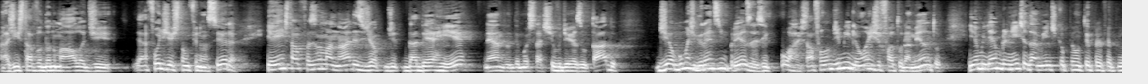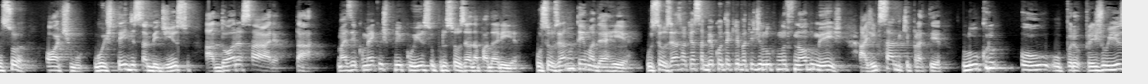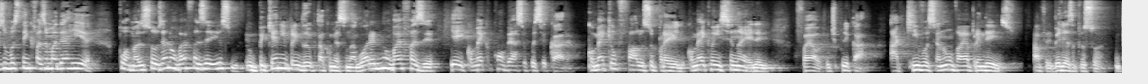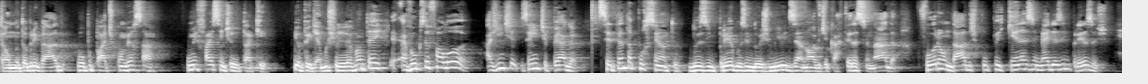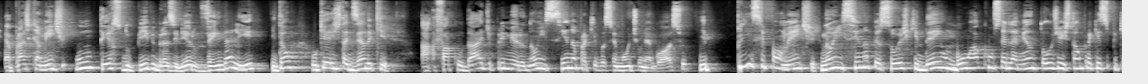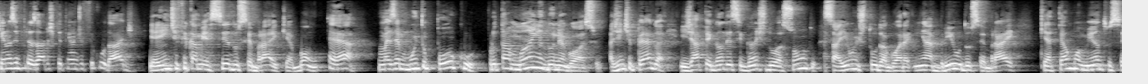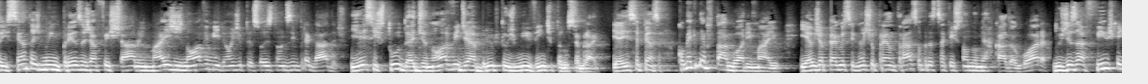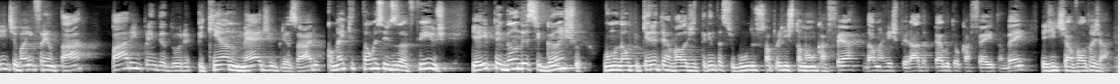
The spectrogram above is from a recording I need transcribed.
a gente estava dando uma aula de. É, foi de gestão financeira, e aí a gente estava fazendo uma análise de, de, da DRE, né, do demonstrativo de resultado, de algumas grandes empresas. E, porra, estava falando de milhões de faturamento. E eu me lembro nitidamente que eu perguntei para ele, professor, ótimo, gostei de saber disso, adoro essa área. Tá, mas e como é que eu explico isso para o seu Zé da padaria? O seu Zé não tem uma DRE. O seu Zé só quer saber quanto é que ele vai ter de lucro no final do mês. A gente sabe que para ter lucro ou o prejuízo, você tem que fazer uma DRE. Pô, mas o seu Zé não vai fazer isso. O pequeno empreendedor que está começando agora, ele não vai fazer. E aí, como é que eu converso com esse cara? Como é que eu falo isso para ele? Como é que eu ensino a ele? Ele, Rafael, deixa eu te explicar. Aqui você não vai aprender isso. Ah, eu falei, beleza, professor. Então, muito obrigado. Vou pro pátio conversar. Não me faz sentido estar tá aqui. E eu peguei a mochila e levantei. É, é o que você falou. A gente, se a gente pega 70% dos empregos em 2019 de carteira assinada foram dados por pequenas e médias empresas. É praticamente um terço do PIB brasileiro vem dali. Então, o que a gente está dizendo é que a faculdade, primeiro, não ensina para que você monte um negócio e principalmente não ensina pessoas que deem um bom aconselhamento ou gestão para aqueles pequenos empresários que tenham dificuldade. E aí a gente fica à mercê do Sebrae, que é bom? É, mas é muito pouco para o tamanho do negócio. A gente pega, e já pegando esse gancho do assunto, saiu um estudo agora em abril do Sebrae que até o momento 600 mil empresas já fecharam e mais de 9 milhões de pessoas estão desempregadas. E esse estudo é de 9 de abril de 2020 pelo Sebrae. E aí você pensa, como é que deve estar agora em maio? E aí eu já pego esse gancho para entrar sobre essa questão do mercado agora, dos desafios que a gente vai enfrentar para o empreendedor pequeno, médio empresário, como é que estão esses desafios? E aí, pegando esse gancho, vamos dar um pequeno intervalo de 30 segundos só para a gente tomar um café, dar uma respirada, pega o teu café aí também e a gente já volta já.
